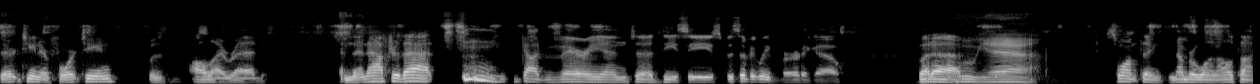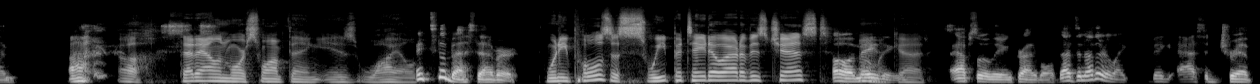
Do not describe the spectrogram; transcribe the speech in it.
thirteen or fourteen was all I read, and then after that, got very into DC, specifically Vertigo. But uh, Oh yeah. Swamp Thing, number one all time. Uh, Oh, that Alan Moore swamp thing is wild. it's the best ever. When he pulls a sweet potato out of his chest. Oh, Oh my amazing. god. Absolutely incredible. That's another like big acid trip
